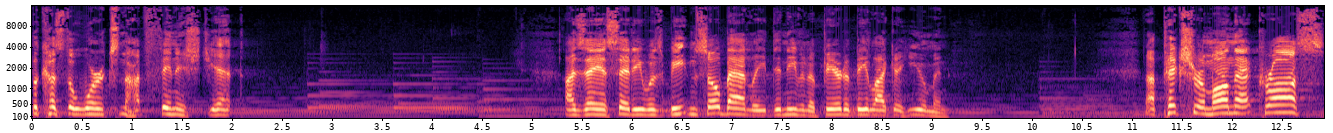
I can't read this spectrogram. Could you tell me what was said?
because the work's not finished yet. Isaiah said he was beaten so badly he didn't even appear to be like a human. I picture him on that cross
